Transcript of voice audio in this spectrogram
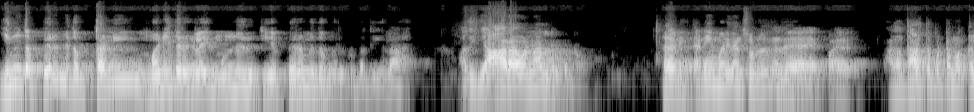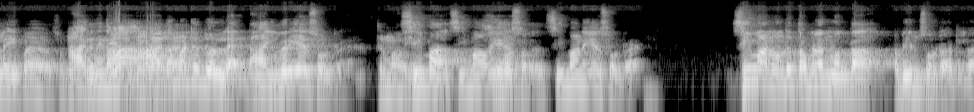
இந்த பெருமிதம் தனி மனிதர்களை முன்னிறுத்திய பெருமிதம் இருக்கு பார்த்தீங்களா அது யாரா வேணாலும் இருக்கட்டும். அதான் நீங்க தனி மனிதன் சொல்றது இந்த அதாவது தாழ்த்தப்பட்ட மக்களை இப்ப சொல்றீங்களா? அதை மட்டும் சொல்ல நான் இவரையே சொல்றேன். சீமா சீமாவையே சீமானையே சொல்றேன். சீமான் வந்து தமிழன் வந்தா அப்படின்னு சொல்றாருல்ல.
